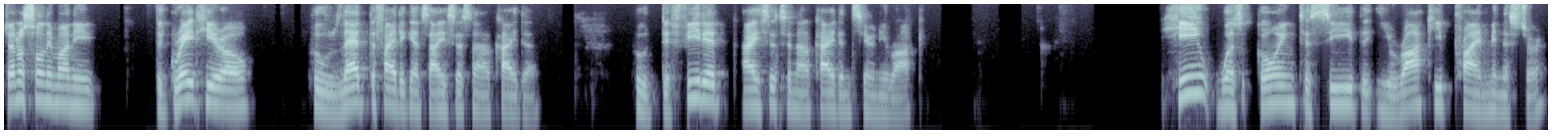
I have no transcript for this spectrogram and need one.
General Soleimani, the great hero who led the fight against ISIS and Al Qaeda, who defeated ISIS and Al Qaeda in Syria and Iraq, he was going to see the Iraqi prime minister.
